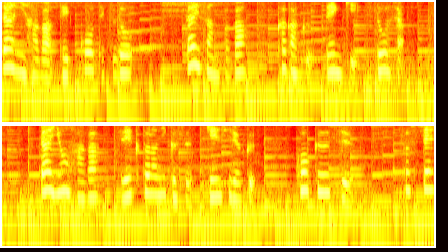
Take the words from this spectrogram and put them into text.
第2波が鉄鋼鉄道。第3波が化学電気自動車。第4波がエレクトロニクス原子力航空宇宙。そして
